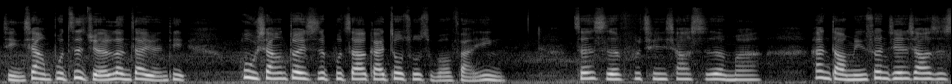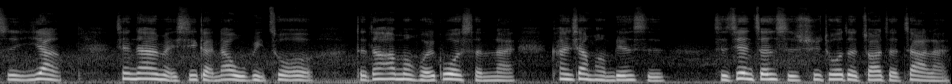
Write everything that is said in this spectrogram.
景象，不自觉愣在原地，互相对视，不知道该做出什么反应。真实的父亲消失了吗？和岛民瞬间消失时一样。健太和美希感到无比错愕。等到他们回过神来，看向旁边时，只见真实虚脱的抓着栅栏，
